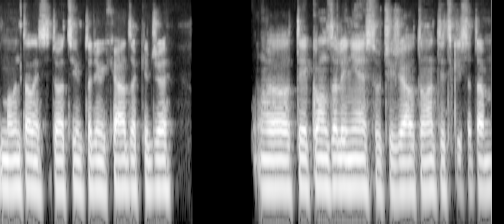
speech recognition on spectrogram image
v momentálnej situácii im to nevychádza, keďže uh, tie konzoly nie sú, čiže automaticky sa tam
